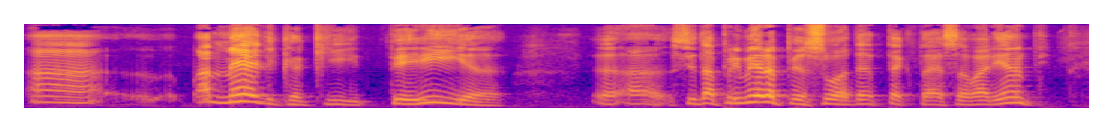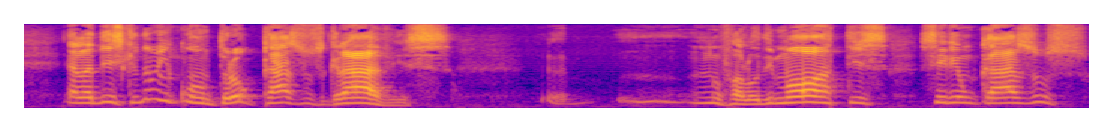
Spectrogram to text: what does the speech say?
a, a médica que teria uh, sido a primeira pessoa a detectar essa variante, ela disse que não encontrou casos graves. Não falou de mortes, seriam casos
